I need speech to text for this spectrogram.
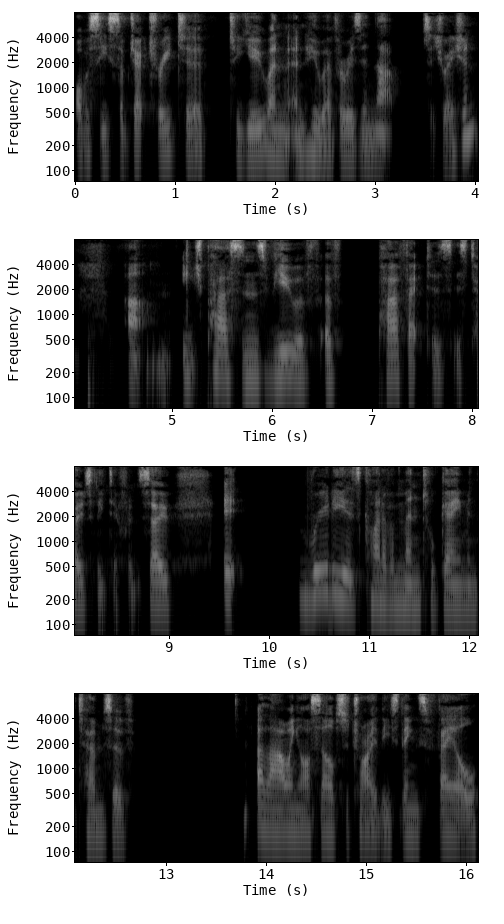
obviously subjectory to to you and and whoever is in that situation. Um, each person's view of of perfect is is totally different. So it really is kind of a mental game in terms of allowing ourselves to try these things fail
